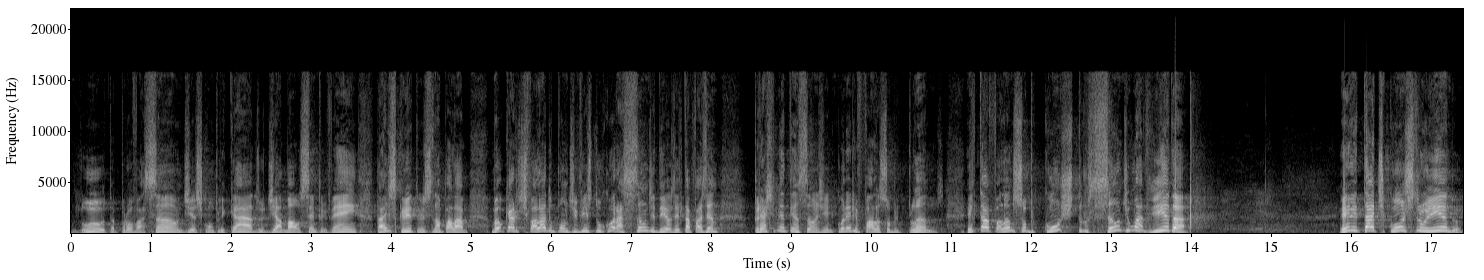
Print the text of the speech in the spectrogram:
Luta, provação, dias complicados, o dia mal sempre vem. Está escrito isso na palavra. Mas eu quero te falar do ponto de vista do coração de Deus. Ele está fazendo. Preste bem atenção, gente. Quando ele fala sobre planos, ele está falando sobre construção de uma vida. Ele está te construindo.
